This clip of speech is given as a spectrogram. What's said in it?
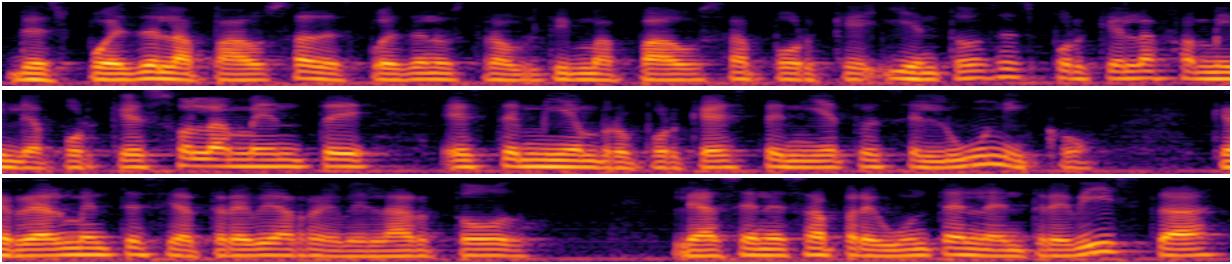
después de la pausa, después de nuestra última pausa, porque y entonces ¿por qué la familia? ¿Por qué solamente este miembro? ¿Por qué este nieto es el único que realmente se atreve a revelar todo? Le hacen esa pregunta en la entrevista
